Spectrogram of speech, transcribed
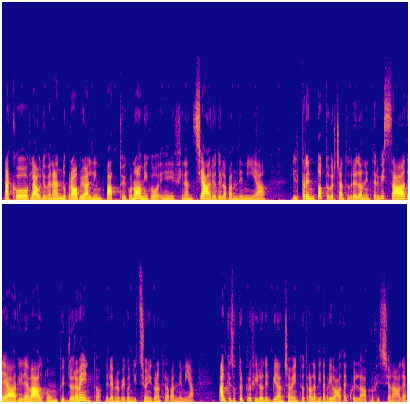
Ecco Claudio, venendo proprio all'impatto economico e finanziario della pandemia, il 38% delle donne intervistate ha rilevato un peggioramento delle proprie condizioni durante la pandemia anche sotto il profilo del bilanciamento tra la vita privata e quella professionale.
